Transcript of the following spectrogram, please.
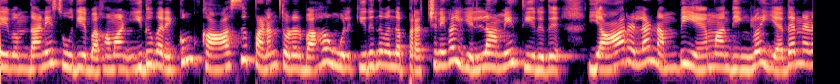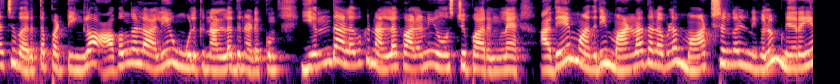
தெய்வம் தானே சூரிய பகவான். இதுவரைக்கும் காசு பணம் தொடர்பாக உங்களுக்கு இருந்து வந்த பிரச்சனைகள் எல்லாமே தீருது. யாரெல்லாம் நம்பி ஏமாந்தீங்களோ எதை நினைச்சு வருத்தப்பட்டீங்களோ அவங்களாலே உங்களுக்கு நல்லது நடக்கும். எந்த அளவுக்கு நல்ல காலம்னு யோசிச்சு பாருங்களேன். அதே மாதிரி மனதளவில் மாற்றங்கள் நிகழும். நிறைய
